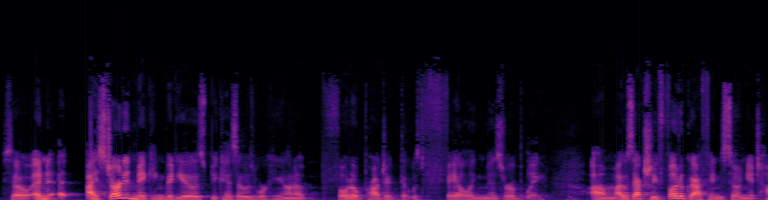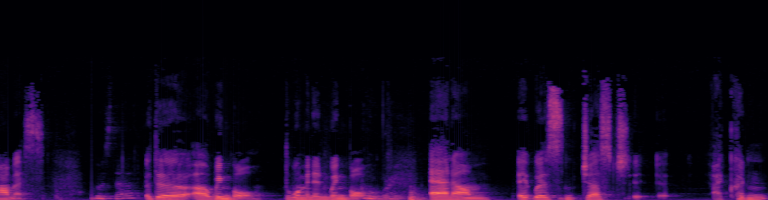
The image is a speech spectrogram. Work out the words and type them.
So, and I started making videos because I was working on a photo project that was failing miserably. Um, I was actually photographing Sonya Thomas. Who's that? The uh, Wing Bowl, the woman in Wing Bowl. Oh, right. And um, it was just, I couldn't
